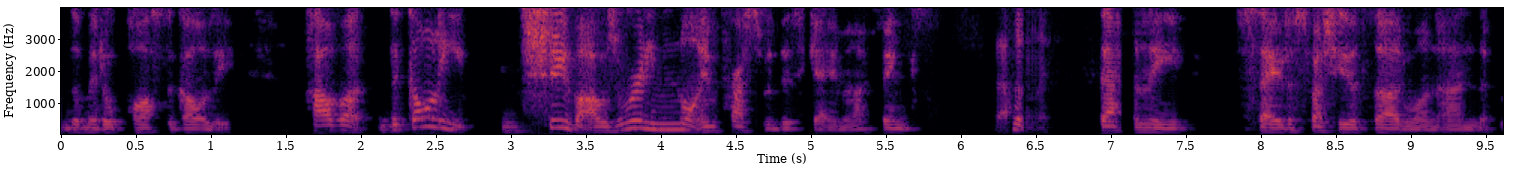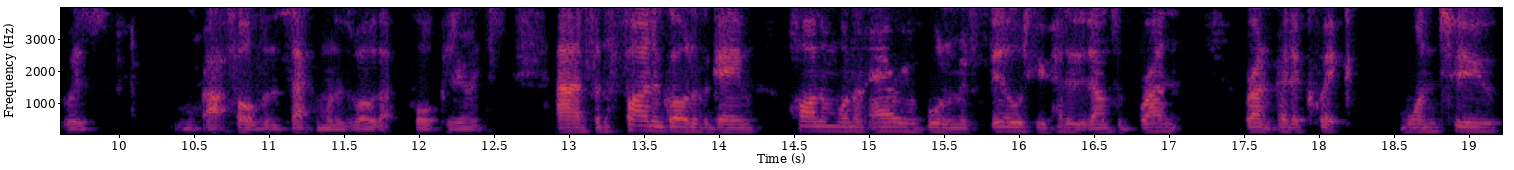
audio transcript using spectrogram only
the middle past the goalie. However, the goalie Schubert, I was really not impressed with this game, and I think definitely definitely saved, especially the third one, and was at fault for the second one as well. That poor clearance. And for the final goal of the game, Haaland won an aerial ball in midfield, who headed it down to Brandt. Brandt played a quick one-two.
